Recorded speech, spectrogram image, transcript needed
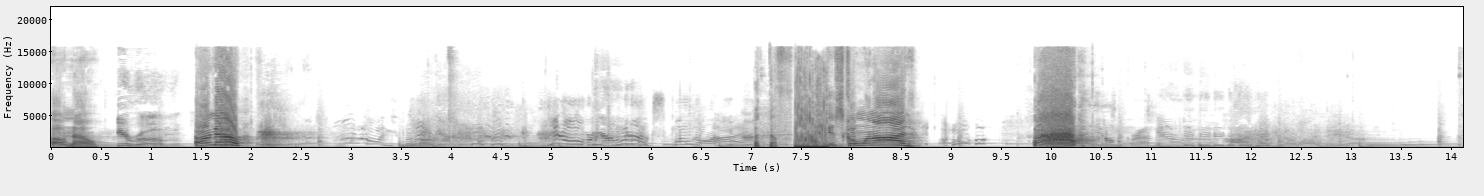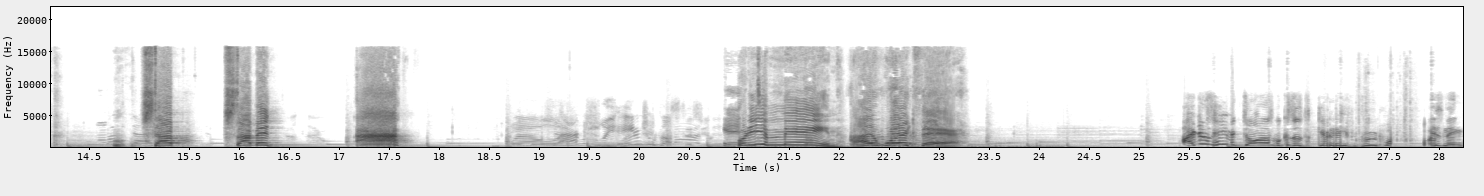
Oh no. Hero. Oh no! Get over here! I'm gonna explode on you. What the f is going on? Ah! Stop! Stop it! What do you mean? I work there. I just hate McDonald's because it's giving me food poisoning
